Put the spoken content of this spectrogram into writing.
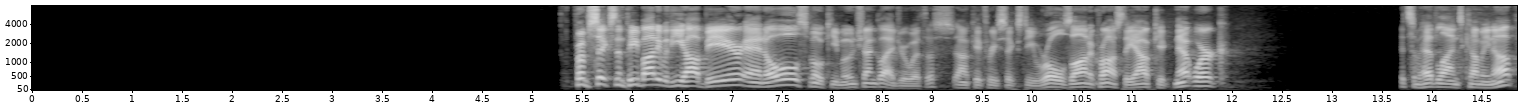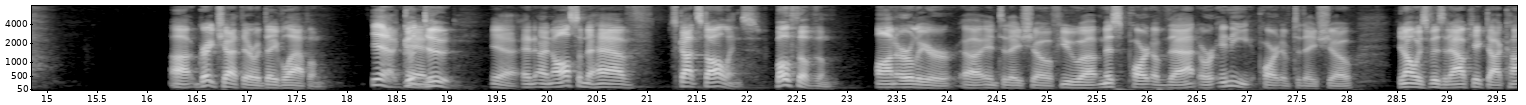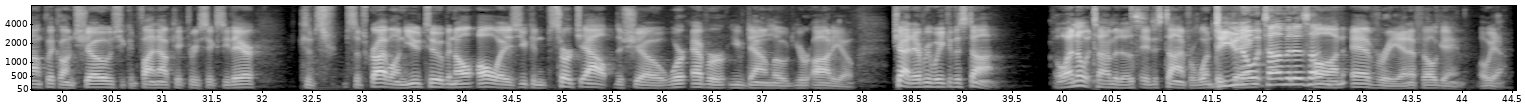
From Sixth and Peabody with Yeehaw Beer and Ole Smoky Moonshine. Glad you're with us. Outkick 360 rolls on across the Outkick network. Get some headlines coming up. Uh, great chat there with Dave Lapham. Yeah, good And- dude. Yeah, and, and awesome to have Scott Stallings, both of them, on earlier uh, in today's show. If you uh, missed part of that or any part of today's show, you can always visit Outkick.com, click on shows. You can find Outkick 360 there. Subs- subscribe on YouTube, and al- always you can search out the show wherever you download your audio. Chad, every week at this time, Oh, I know what time it is. it is time for one. Do you know what time it is, on every NFL game? Oh yeah.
